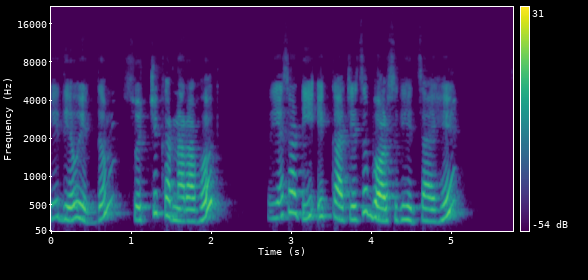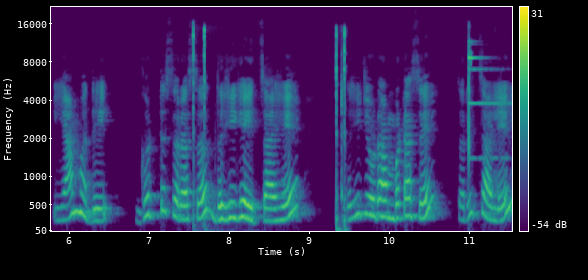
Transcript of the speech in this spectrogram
हे देव एकदम स्वच्छ करणार आहोत. तर यासाठी एक काचेचं बॉल्स घ्यायचं आहे. यामध्ये घट्टसर सरसं दही घ्यायचं आहे. दही जेवढं आंबट असेल तरी चालेल.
